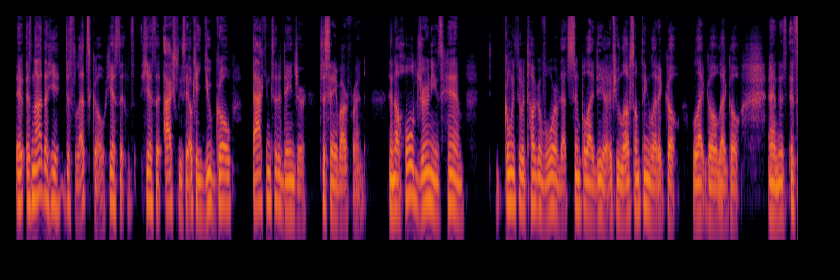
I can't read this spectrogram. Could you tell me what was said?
it- it's not that he just lets go. He has to he has to actually say, okay, you go back into the danger to save our friend. And the whole journey is him going through a tug of war of that simple idea. If you love something, let it go. Let go, let go. And it's it's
